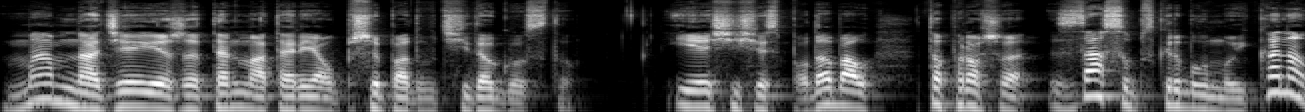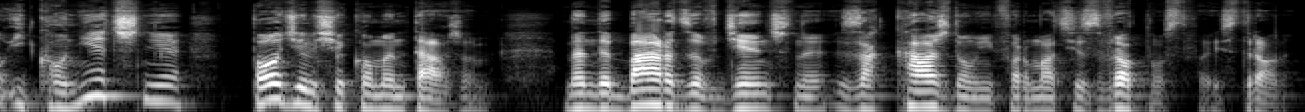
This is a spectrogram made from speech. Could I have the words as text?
Mam nadzieję, że ten materiał przypadł Ci do gustu. Jeśli się spodobał, to proszę zasubskrybuj mój kanał i koniecznie podziel się komentarzem. Będę bardzo wdzięczny za każdą informację zwrotną z Twojej strony.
